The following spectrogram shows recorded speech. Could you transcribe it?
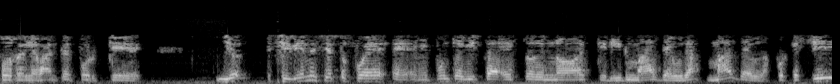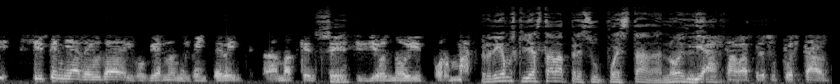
pues relevante porque yo si bien es cierto fue eh, en mi punto de vista esto de no adquirir más deuda más deuda porque sí sí tenía deuda el gobierno en el 2020 nada más que se decidió no ir por más. Pero digamos que ya estaba presupuestada no ya estaba presupuestado.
